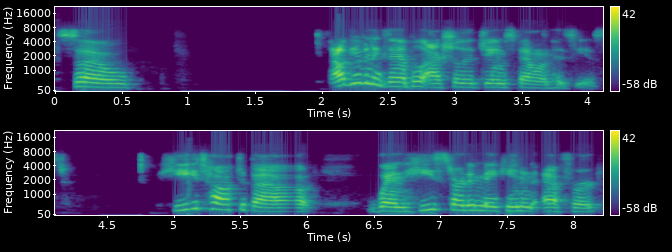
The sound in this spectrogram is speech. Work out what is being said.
So I'll give an example actually that James Fallon has used. He talked about when he started making an effort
